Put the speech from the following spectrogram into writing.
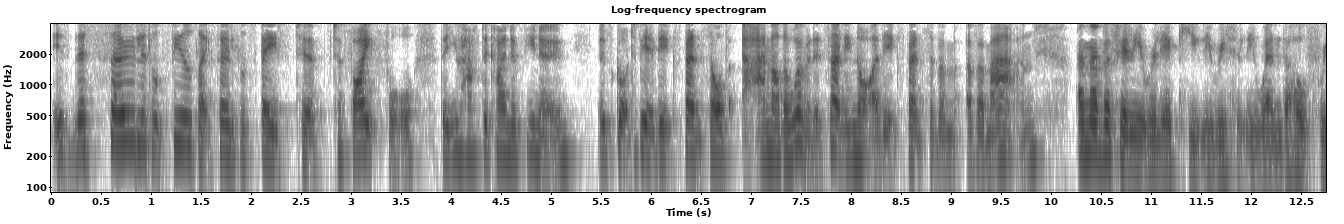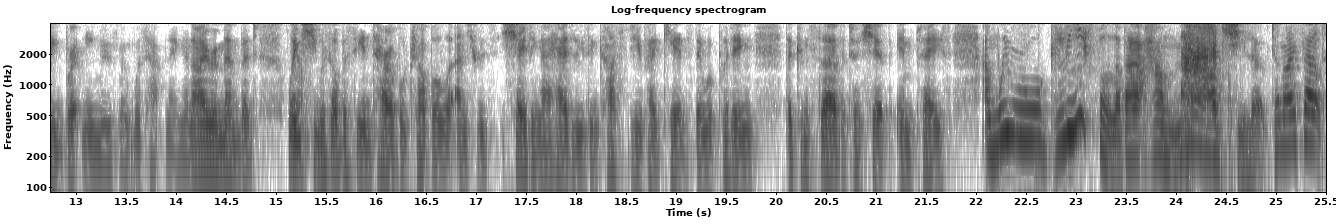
is there's so little feels like so little space to to fight for that you have to kind of you know. It's got to be at the expense of another woman. It's certainly not at the expense of a, of a man. I remember feeling it really acutely recently when the whole Free Britney movement was happening. And I remembered when she was obviously in terrible trouble and she was shaving her head, losing custody of her kids. They were putting the conservatorship in place. And we were all gleeful about how mad she looked. And I felt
